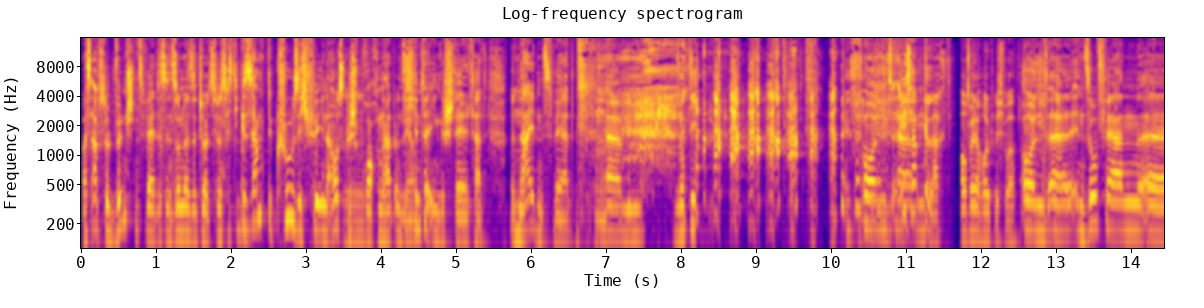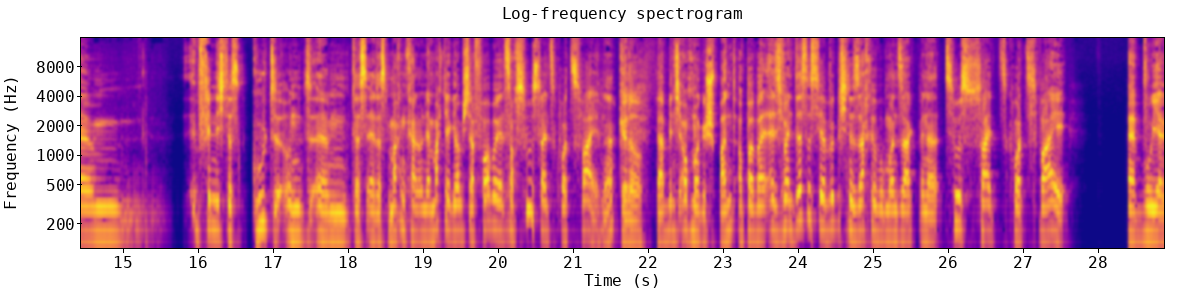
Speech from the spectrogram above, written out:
was absolut wünschenswert ist in so einer Situation, ist, dass die gesamte Crew sich für ihn ausgesprochen hat und sich Ja. hinter ihn gestellt hat. Beneidenswert. Ähm, die und ähm, ich habe gelacht, auch wenn er holprig war. und äh, insofern ähm, finde ich das gut und ähm, dass er das machen kann. Und er macht ja, glaube ich, davor aber jetzt noch Suicide Squad 2, ne? Genau. Da bin ich auch mal gespannt, ob er, weil, also ich meine, das ist ja wirklich eine Sache, wo man sagt, wenn er Suicide Squad 2, äh, wo ja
